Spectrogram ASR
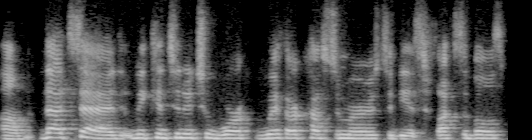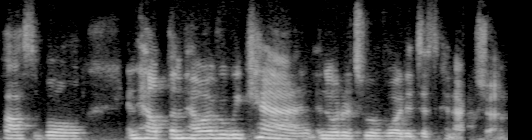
Um, that said, we continue to work with our customers to be as flexible as possible and help them however we can in order to avoid a disconnection.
